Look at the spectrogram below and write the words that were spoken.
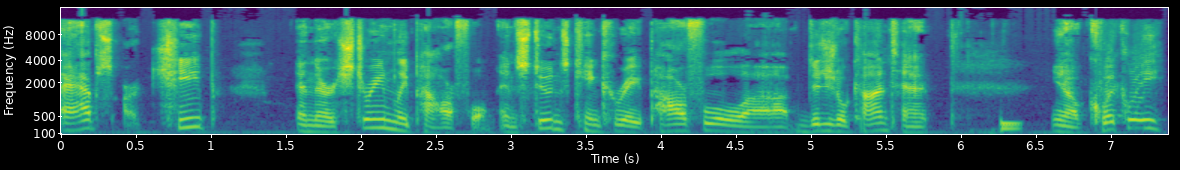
apps are cheap and they're extremely powerful. And students can create powerful uh, digital content you know, quickly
